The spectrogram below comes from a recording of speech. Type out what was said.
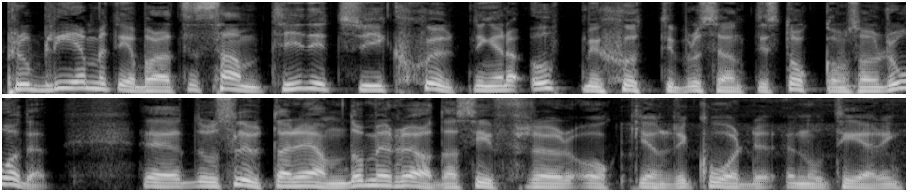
Problemet är bara att samtidigt så gick skjutningarna upp med 70 procent i Stockholmsområdet. Eh, då slutar det ändå med röda siffror och en rekordnotering.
